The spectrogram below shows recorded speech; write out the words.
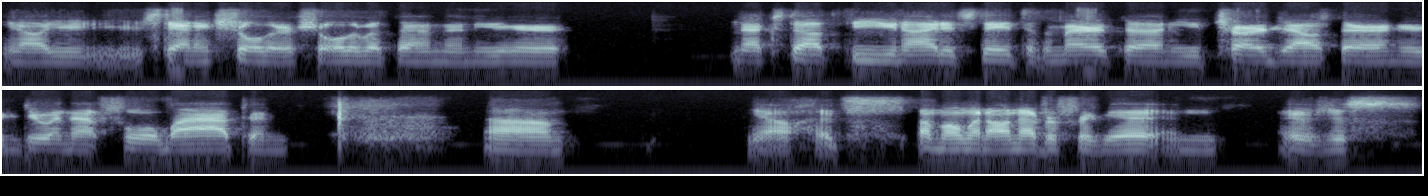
you know you're, you're standing shoulder to shoulder with them, and you're next up the United States of America, and you charge out there, and you're doing that full lap, and um, you know it's a moment I'll never forget, and it was just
